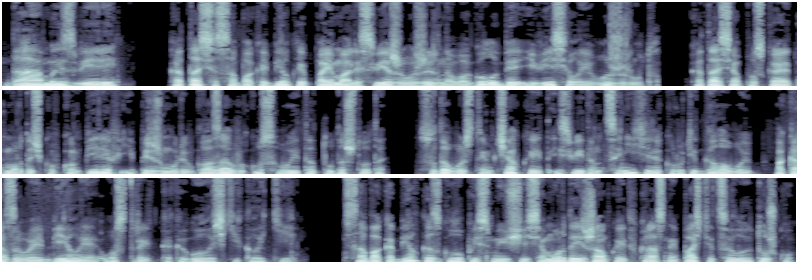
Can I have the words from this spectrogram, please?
«Да, мы звери». Катася с собакой-белкой поймали свежего жирного голубя и весело его жрут. Катася опускает мордочку в ком и, прижмурив глаза, выкусывает оттуда что-то, с удовольствием чавкает и с видом ценителя крутит головой, показывая белые, острые, как иголочки, клыки. Собака-белка с глупой смеющейся мордой жамкает в красной пасти целую тушку,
